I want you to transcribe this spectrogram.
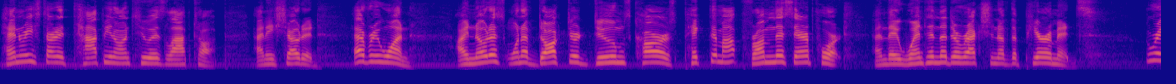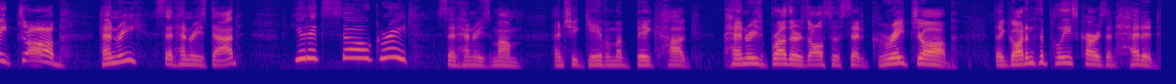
Henry started tapping onto his laptop and he shouted, Everyone, I noticed one of Dr. Doom's cars picked him up from this airport and they went in the direction of the pyramids. Great job, Henry, said Henry's dad. You did so great, said Henry's mum, and she gave him a big hug. Henry's brothers also said, Great job. They got into the police cars and headed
